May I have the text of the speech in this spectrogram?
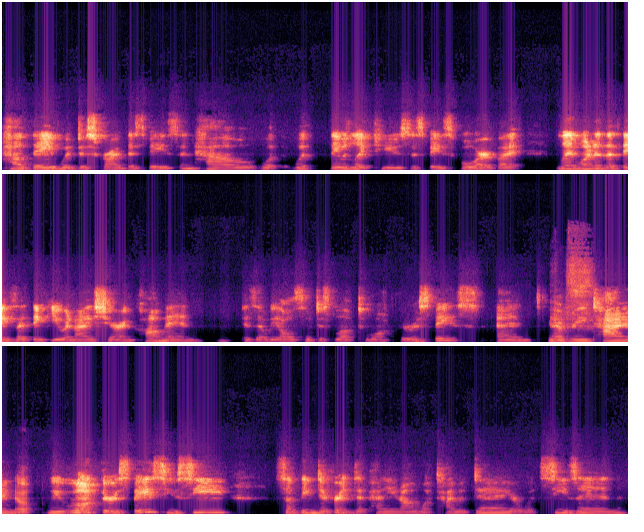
how they would describe the space and how what what they would like to use the space for but lynn one of the things i think you and i share in common is that we also just love to walk through a space and yes. every time yep. we walk through a space you see something different depending on what time of day or what season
